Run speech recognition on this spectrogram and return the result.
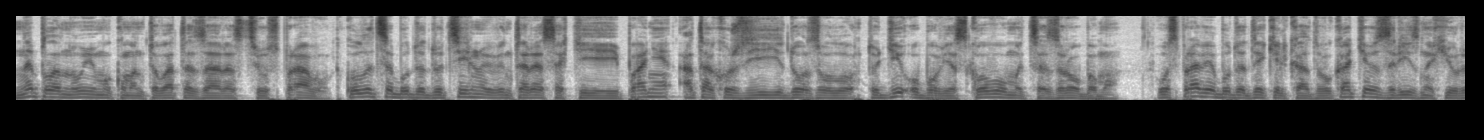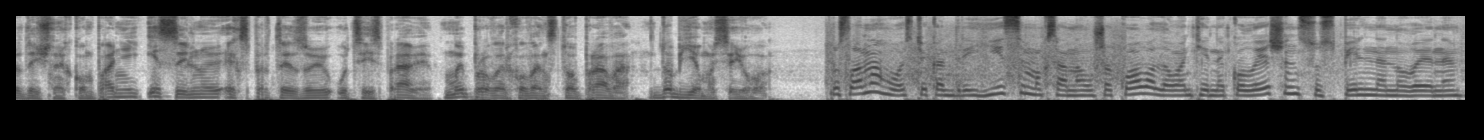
не плануємо коментувати зараз цю справу. Коли це буде доцільно в інтересах тієї пані, а також з її дозволу, тоді обов'язково ми це зробимо. У справі буде декілька адвокатів з різних юридичних компаній і сильною експертизою у цій справі. Ми про верховенство права доб'ємося його. Руслана Гостюк, Андрій Гісим, Оксана Ушакова, Леонтій Николишин. Суспільне новини.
